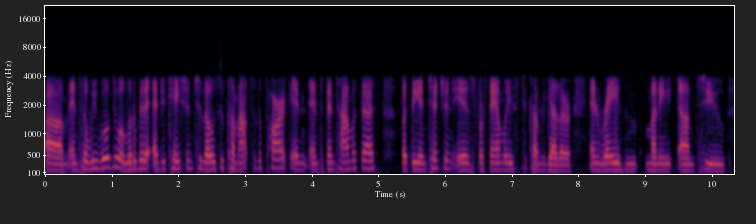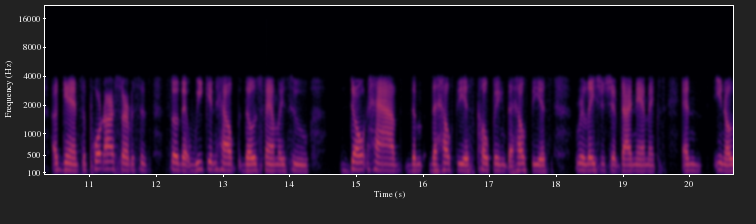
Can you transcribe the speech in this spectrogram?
Um, and so we will do a little bit of education to those who come out to the park and, and spend time with us. But the intention is for families to come together and raise money um, to, again, support our services so that we can help those families who don't have the the healthiest coping, the healthiest relationship dynamics, and you know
